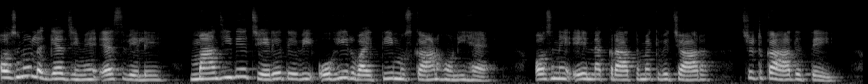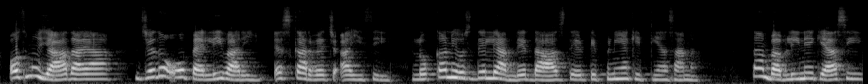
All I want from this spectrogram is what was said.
ਉਸ ਨੂੰ ਲੱਗਿਆ ਜਿਵੇਂ ਇਸ ਵੇਲੇ ਮਾਂ ਜੀ ਦੇ ਚਿਹਰੇ ਤੇ ਵੀ ਉਹੀ ਰਵਾਇਤੀ ਮੁਸਕਾਨ ਹੋਣੀ ਹੈ। ਉਸ ਨੇ ਇਹ ਨਕਾਰਾਤਮਕ ਵਿਚਾਰ ਝਟਕਾ ਦਿੱਤੇ। ਉਸ ਨੂੰ ਯਾਦ ਆਇਆ ਜਦੋਂ ਉਹ ਪਹਿਲੀ ਵਾਰੀ ਇਸ ਘਰ ਵਿੱਚ ਆਈ ਸੀ। ਲੋਕਾਂ ਨੇ ਉਸ ਦੇ ਲਿਆਂਦੇ ਦਾਜ ਤੇ ਟਿੱਪਣੀਆਂ ਕੀਤੀਆਂ ਸਨ। ਤਾਂ ਬਬਲੀ ਨੇ ਕਿਹਾ ਸੀ,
